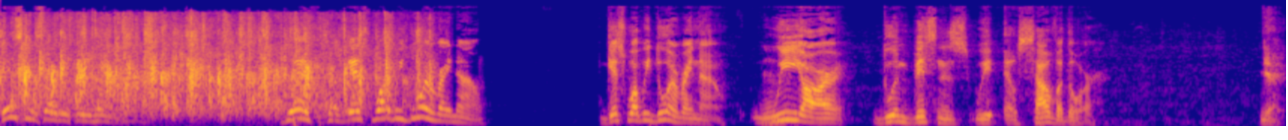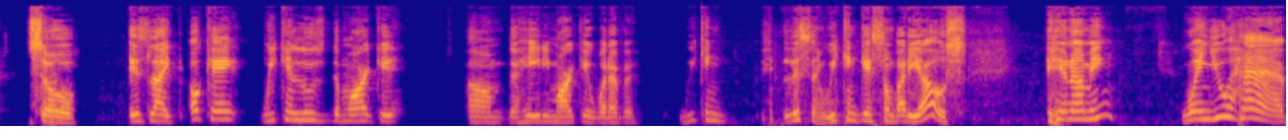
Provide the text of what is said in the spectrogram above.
business owners need Haiti? Yes, but guess what we doing right now? Guess what we doing right now? Mhm. We are doing business with El Salvador. Yeah. So it's like, okay, we can lose the market, um, the Haiti market, whatever. We can listen, we can get somebody else. You know what I mean? When you have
